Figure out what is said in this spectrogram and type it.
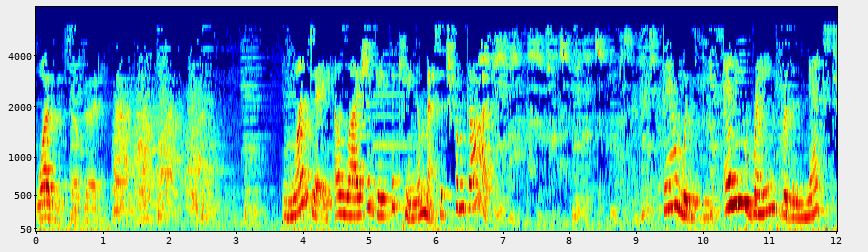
wasn't so good. One day, Elijah gave the king a message from God. There wouldn't be any rain for the next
